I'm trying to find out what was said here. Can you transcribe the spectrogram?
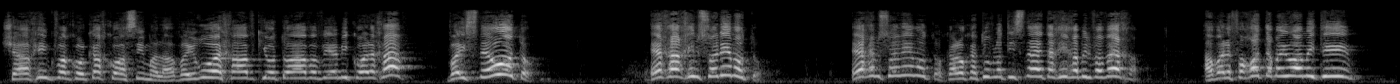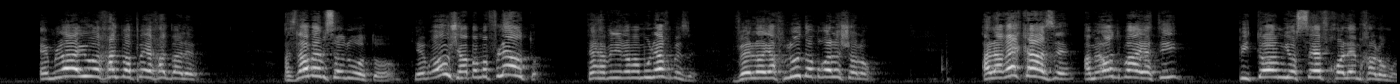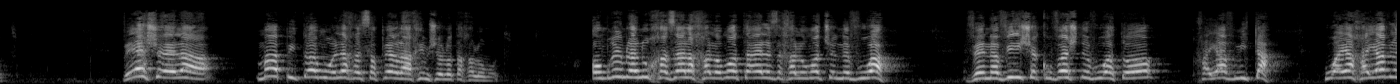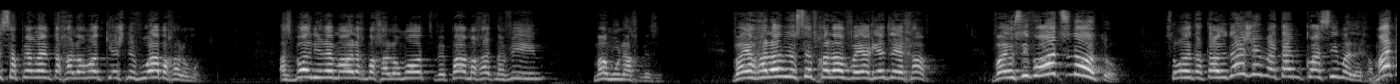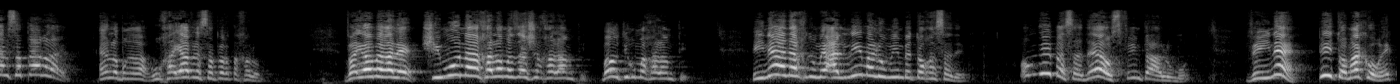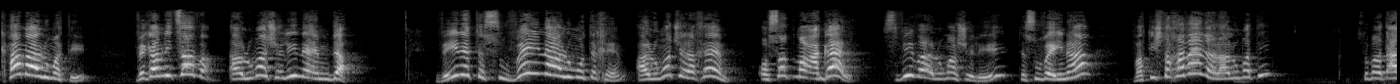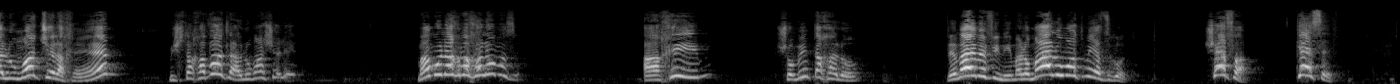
שהאחים כבר כל כך כועסים עליו, ויראו אחיו כי אותו אהב אביהם מכל אחיו, וישנאו אותו. איך האחים שונאים אותו? איך הם שונאים אותו? הלא כתוב לא תשנא את אחיך בלבביך. אבל לפחות הם היו אמיתיים. הם לא היו אחד בפה אחד בלב. אז למה הם שנאו אותו? כי הם ראו שאבא מפלה אותו. תכף נראה מה מונח בזה. ולא יכלו דברו לשלום. על הרקע הזה, המאוד בעייתי, פתאום יוסף חולם חלומות. ויש שאלה, מה פתאום הוא הולך לספר לאחים שלו את החלומות? אומרים לנו חז"ל, החלומות האלה זה חלומות של נבואה. ונביא שכובש נבואתו חייב מיתה. הוא היה חייב לספר להם את החלומות כי יש נבואה בחלומות. אז בואו נראה מה הולך בחלומות ופעם אחת נבין מה מונח בזה. ויחלום יוסף חלום ויגד לאחיו ויוסיפו עוד שנוא אותו. זאת אומרת אתה יודע שהם כועסים עליך מה אתה מספר להם? אין לו ברירה הוא חייב לספר את החלום. ויאמר עליהם שמעו נא החלום הזה שחלמתי בואו תראו מה חלמתי הנה אנחנו מעלמים עלומים בתוך השדה עומדים בשדה אוספים את האלומות והנה פתאום מה קורה קמה אלומתי וגם ניצבה האלומה שלי נעמדה והנה תסובינה אלומותיכם האלומות שלכם עושות מעגל סביב האלומה שלי תסובינה ותשתחוונה לאלומתי זאת אומרת האלומות שלכם משתחוות לאלומה שלי מה מונח בחלום הזה? האחים שומעים את החלום ומה הם מבינים? הלוא מה האלומות מייצגות? שפע, כסף.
